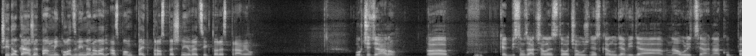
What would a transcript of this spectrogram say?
či dokáže pán Mikulec vymenovať aspoň 5 prospešných vecí, ktoré spravil? Určite áno. E, keď by som začal len z toho, čo už dneska ľudia vidia na uliciach, nákup e,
